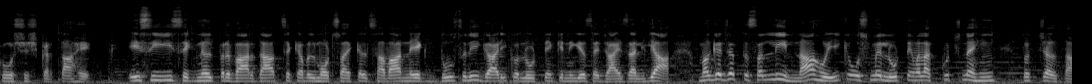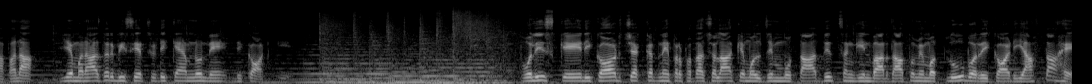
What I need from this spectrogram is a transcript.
कोशिश करता है। इसी सिग्नल पर वारदात से कबल मोटरसाइकिल सवार ने एक दूसरी गाड़ी को लूटने की नीयत से जायजा लिया। मगर जब तसल्ली ना हुई कि उसमें लूटने वाला कुछ नहीं तो चलता बना। ये मनाजर भी सेफ़ सिटी कैमरों ने रिकॉर्ड किए पुलिस के रिकॉर्ड चेक करने पर पता चला कि मुलजिम मुताद संगीन वारदातों में मतलूब और रिकॉर्ड याफ्ता है।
